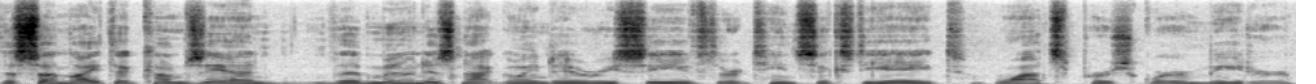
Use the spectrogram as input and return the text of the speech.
the sunlight that comes in, the moon is not going to receive 1368 watts per square meter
